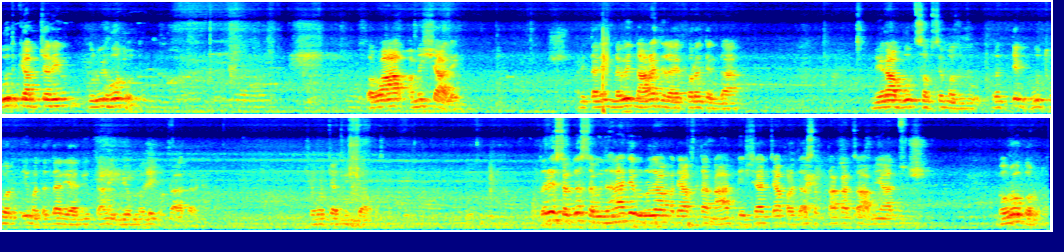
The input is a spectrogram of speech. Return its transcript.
बूथ कॅप्चरिंग पूर्वी होत होतं. परवा अमित शहा आले. आणि त्याने एक नवीन नारा दिला आहे परत एकदा. मेरा बूथ सबसे मजबूत. प्रत्येक बूथवरती मतदार यादीत आणि ईव्हीएम घोटाळा करण्यात शेवटच्या तिसऱ्या तर हे सगळं संविधानाच्या विरोधामध्ये असताना देशाच्या प्रजासत्ताकाचा आम्ही आज गौरव करतो.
